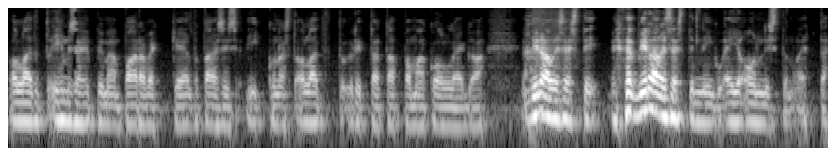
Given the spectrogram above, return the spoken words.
on laitettu ihmisen hyppimään parvekkeelta tai siis ikkunasta. On laitettu yrittää tappamaan kollegaa. Virallisesti, virallisesti niin kuin ei ole onnistunut, että,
